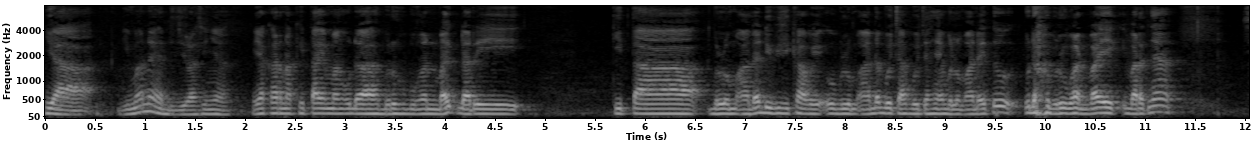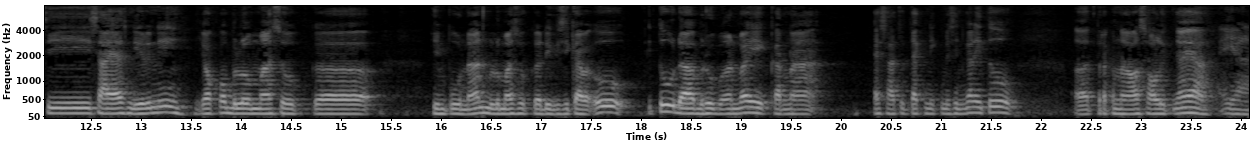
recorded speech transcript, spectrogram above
ya gimana ya dijelasinnya? Ya karena kita emang udah berhubungan baik dari kita belum ada divisi KWU belum ada bocah-bocahnya belum ada itu udah berhubungan baik ibaratnya si saya sendiri nih Yoko belum masuk ke himpunan belum masuk ke divisi KWU itu udah berhubungan baik karena S1 teknik mesin kan itu eh, terkenal solidnya ya. Iya.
